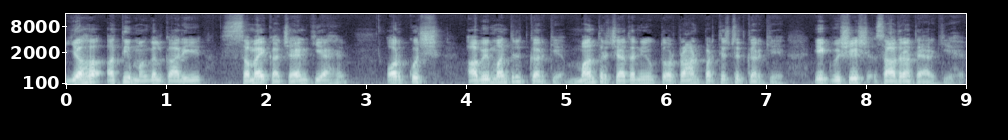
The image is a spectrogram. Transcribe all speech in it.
यह अति मंगलकारी समय का चयन किया है और कुछ अभिमंत्रित करके, मंत्र चैतन्य युक्त और प्राण प्रतिष्ठित करके एक विशेष साधना तैयार की है।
